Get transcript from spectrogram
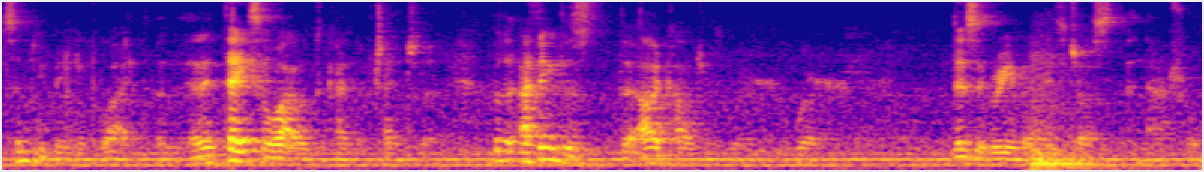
simply being impolite, and, and it takes a while to kind of change that. But I think there's the other cultures where, where disagreement is just a natural.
